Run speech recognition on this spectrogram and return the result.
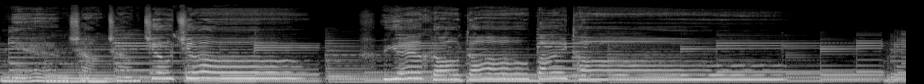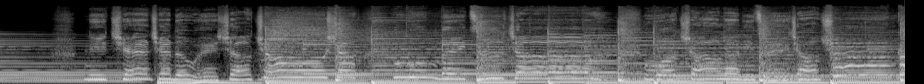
念长长久久，约好到白头。你浅浅的微笑，就像乌梅子酱。我尝了你嘴角唇膏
